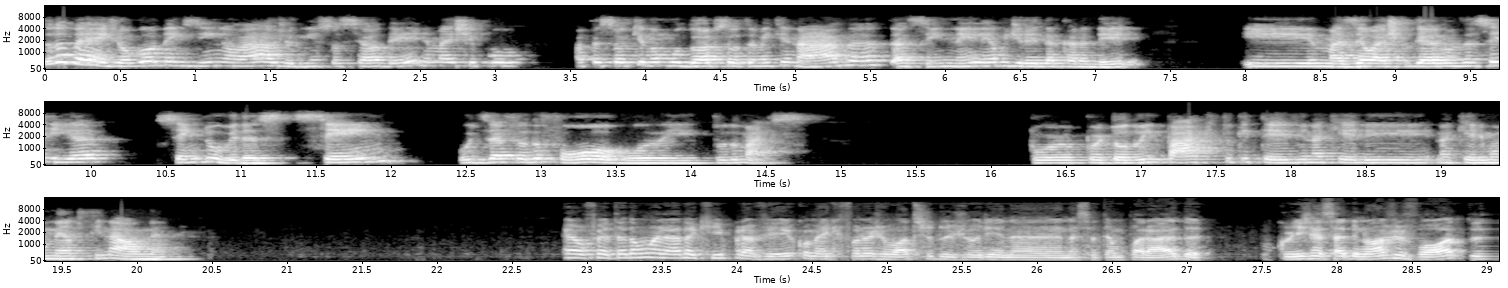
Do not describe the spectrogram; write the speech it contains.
tudo bem, jogou benzinho lá, o joguinho social dele, mas, tipo, uma pessoa que não mudou absolutamente nada, assim, nem lembro direito da cara dele. E, mas eu acho que o Gavin venceria, sem dúvidas, sem o desafio do fogo e tudo mais. Por, por todo o impacto que teve naquele, naquele momento final, né? É, eu fui até dar uma olhada aqui para ver como é que foram os votos do júri na, nessa temporada. O Chris recebe nove votos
